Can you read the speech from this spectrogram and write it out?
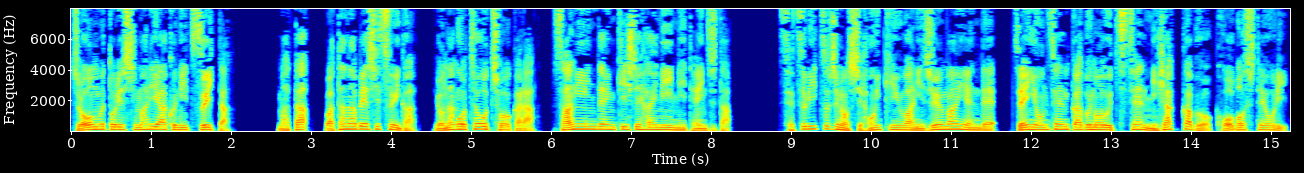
常務取締役に就いた。また、渡辺志水が、米子町長から、山陰電気支配人に転じた。設立時の資本金は20万円で、全4000株のうち1200株を公募しており、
